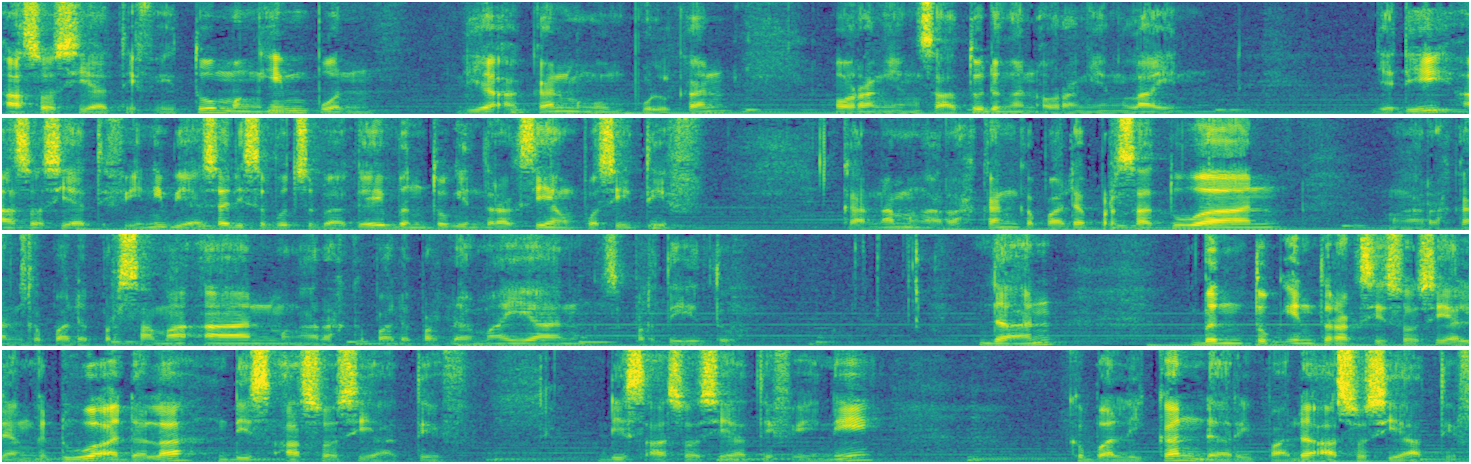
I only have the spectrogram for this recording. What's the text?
asosiatif itu menghimpun, dia akan mengumpulkan orang yang satu dengan orang yang lain. Jadi asosiatif ini biasa disebut sebagai bentuk interaksi yang positif karena mengarahkan kepada persatuan, mengarahkan kepada persamaan, mengarah kepada perdamaian seperti itu. Dan bentuk interaksi sosial yang kedua adalah disasosiatif. Disasosiatif ini kebalikan daripada asosiatif.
